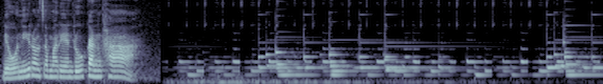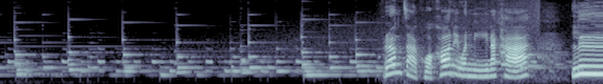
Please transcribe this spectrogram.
เดี๋ยววันนี้เราจะมาเรียนรู้กันค่ะ เริ่มจากหัวข้อในวันนี้นะคะลือ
